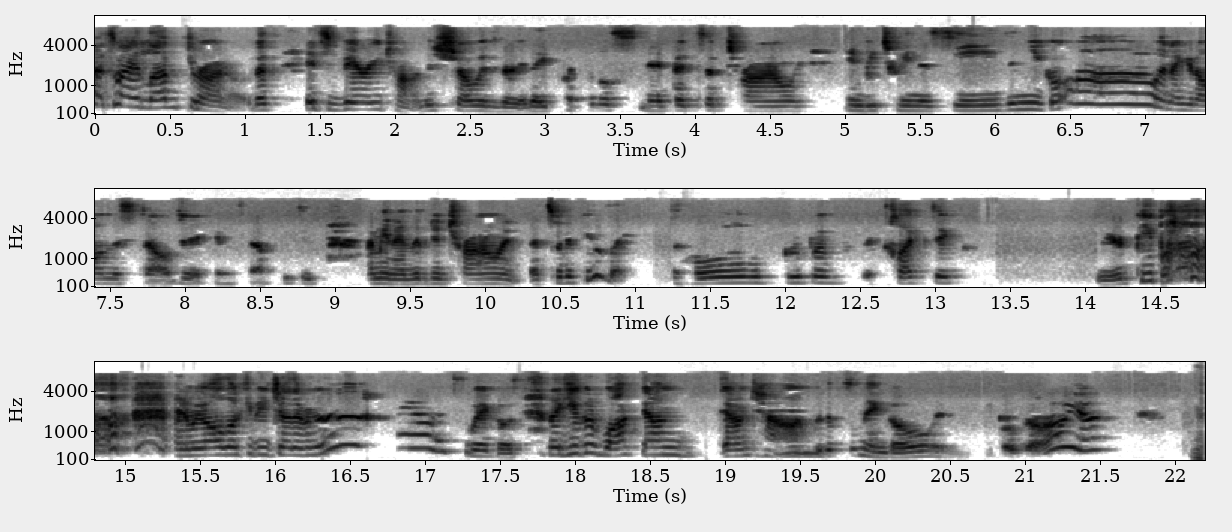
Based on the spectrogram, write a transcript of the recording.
that's why I love Toronto. That's it's very Toronto. The show is very. They put little snippets of Toronto in between the scenes, and you go, oh, and I get all nostalgic and stuff. Because I mean, I lived in Toronto, and that's what it feels like. It's a whole group of eclectic, weird people, and we all look at each other and go, ah, yeah, that's the way it goes. Like you could walk down downtown with a flamingo, and people go, oh yeah.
